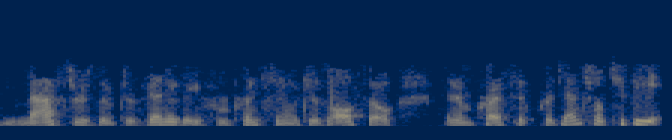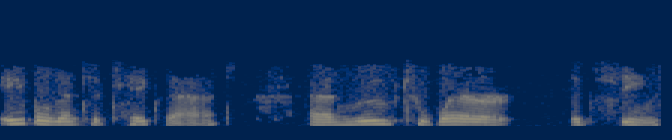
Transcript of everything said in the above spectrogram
masters of divinity from Princeton which is also an impressive credential to be able then to take that and move to where it seems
